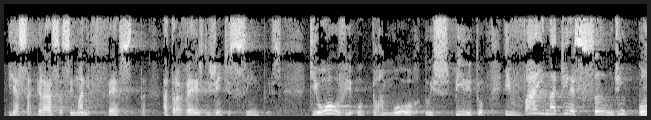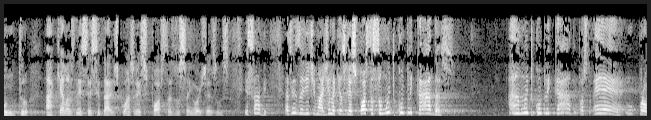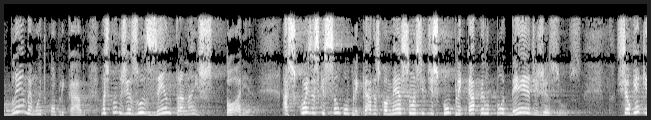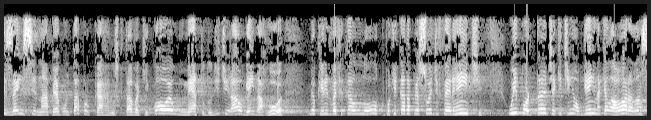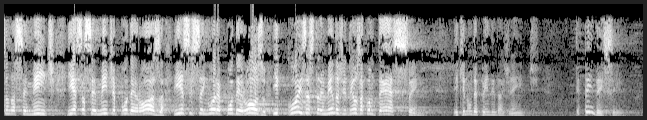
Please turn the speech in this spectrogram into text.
E essa graça se manifesta através de gente simples, que ouve o clamor do Espírito e vai na direção de encontro àquelas necessidades com as respostas do Senhor Jesus. E sabe, às vezes a gente imagina que as respostas são muito complicadas. Ah, muito complicado, pastor. É, o problema é muito complicado, mas quando Jesus entra na história, as coisas que são complicadas começam a se descomplicar pelo poder de Jesus. Se alguém quiser ensinar, perguntar para o Carlos que estava aqui, qual é o método de tirar alguém da rua, meu querido, vai ficar louco, porque cada pessoa é diferente. O importante é que tinha alguém naquela hora lançando a semente, e essa semente é poderosa, e esse Senhor é poderoso, e coisas tremendas de Deus acontecem e que não dependem da gente. Dependem sim,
